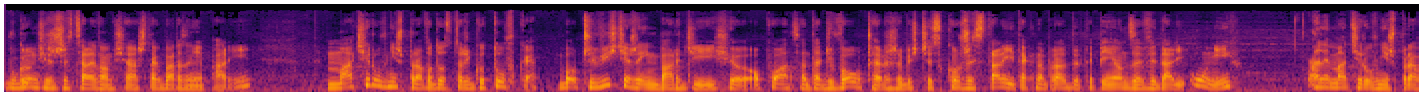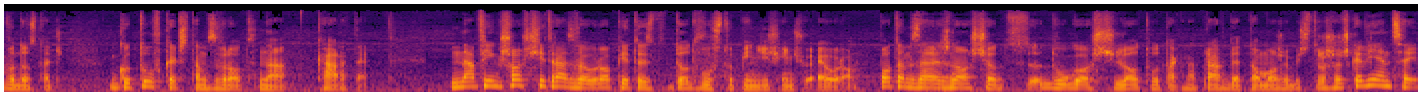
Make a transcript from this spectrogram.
w gruncie że wcale wam się aż tak bardzo nie pali, macie również prawo dostać gotówkę. Bo oczywiście, że im bardziej się opłaca dać voucher, żebyście skorzystali i tak naprawdę te pieniądze wydali u nich, ale macie również prawo dostać gotówkę czy tam zwrot na kartę. Na większości tras w Europie to jest do 250 euro. Potem w zależności od długości lotu tak naprawdę to może być troszeczkę więcej,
